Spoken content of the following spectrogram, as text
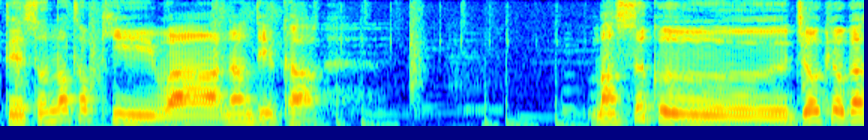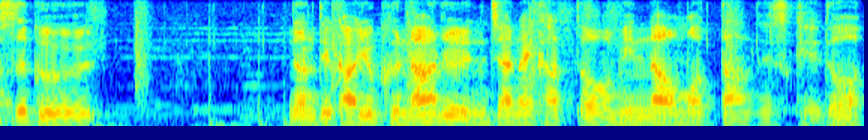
でその時は何て言うかまあすぐ状況がすぐなんていうか良くなるんじゃないかとみんな思ったんですけど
